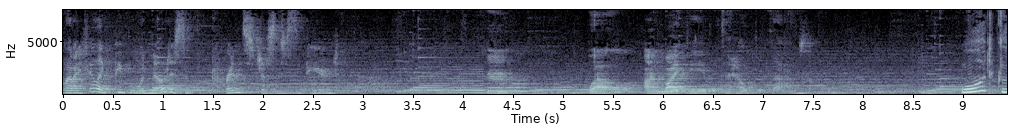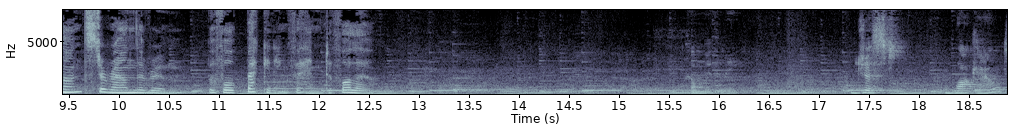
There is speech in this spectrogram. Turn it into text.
but I feel like people would notice if the prince just disappeared. Hmm. Well, I might be able to help with that. Ward glanced around the room before beckoning for him to follow. Come with me. Just walk out?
